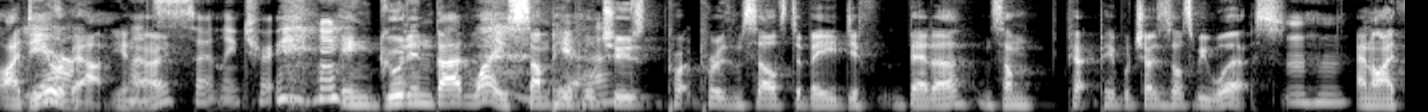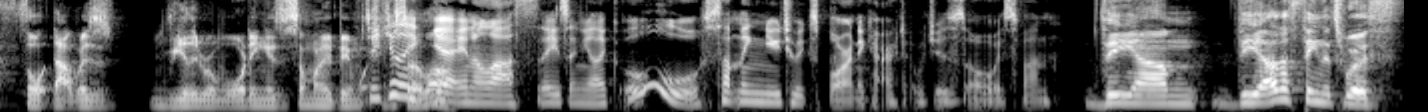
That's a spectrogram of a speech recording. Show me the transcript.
idea Yeah, about, you know. That's certainly true. in good and bad ways. Some people Yeah. choose pr- prove themselves to be diff- better, and some pe- people chose themselves to be worse. Mm-hmm. And I thought that was really rewarding as someone who'd been watching for so long. yeah, in a last season, you're like, ooh, something new to explore in a character, which is always fun. The um the other thing that's worth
